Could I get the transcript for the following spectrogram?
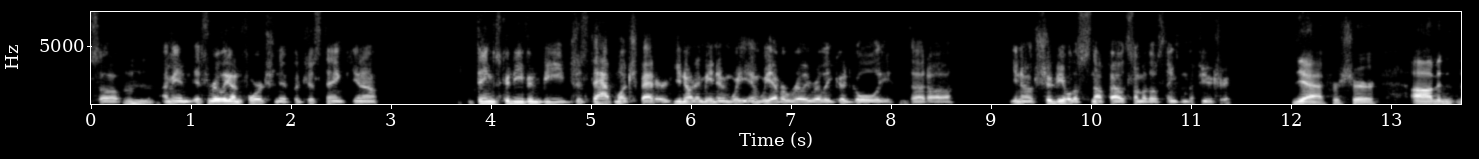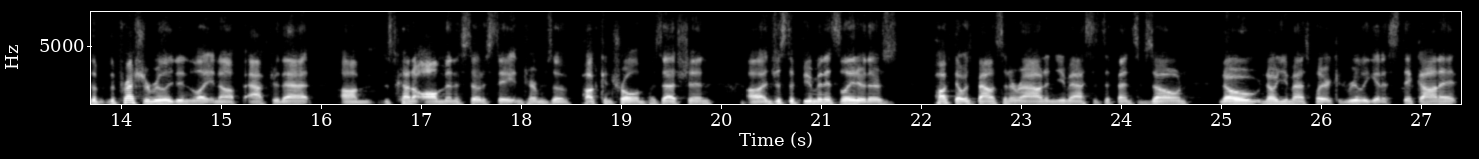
So, mm-hmm. I mean, it's really unfortunate, but just think, you know, things could even be just that much better. You know what I mean? And we and we have a really really good goalie that uh you know, should be able to snuff out some of those things in the future. Yeah, for sure. Um, and the, the pressure really didn't lighten up after that. Um, it's kind of all Minnesota State in terms of puck control and possession. Uh, and just a few minutes later, there's puck that was bouncing around in UMass's defensive zone. No, no UMass player could really get a stick on it.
